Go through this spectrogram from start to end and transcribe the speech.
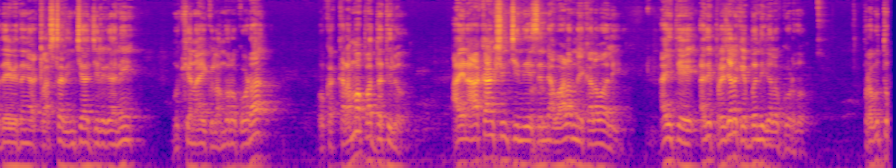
అదేవిధంగా క్లస్టర్ ఇన్ఛార్జీలు కానీ ముఖ్య నాయకులు అందరూ కూడా ఒక క్రమ పద్ధతిలో ఆయన ఆకాంక్షించింది వాళ్ళని కలవాలి. అయితే అది ప్రజలకు ఇబ్బంది కలగకూడదు. ప్రభుత్వం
